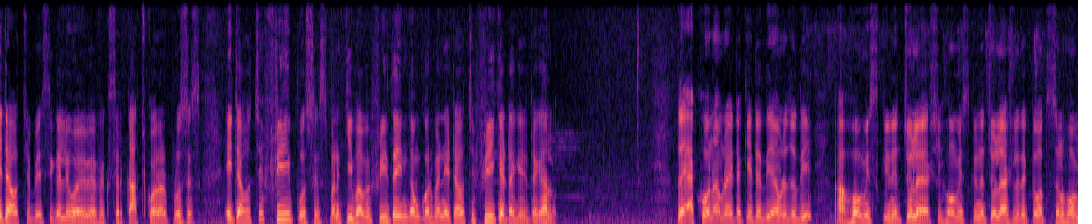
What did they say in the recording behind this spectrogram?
এটা হচ্ছে বেসিক্যালি ওয়েব এফেক্সের কাজ করার প্রসেস এটা হচ্ছে ফ্রি প্রসেস মানে কীভাবে ফ্রিতে ইনকাম করবেন, এটা হচ্ছে ফ্রি ক্যাটাগরিটা গেল। তো এখন আমরা এটা কেটে দিয়ে আমরা যদি হোম স্ক্রিনে চলে আসি হোম স্ক্রিনে চলে আসলে দেখতে পাচ্ছেন হোম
